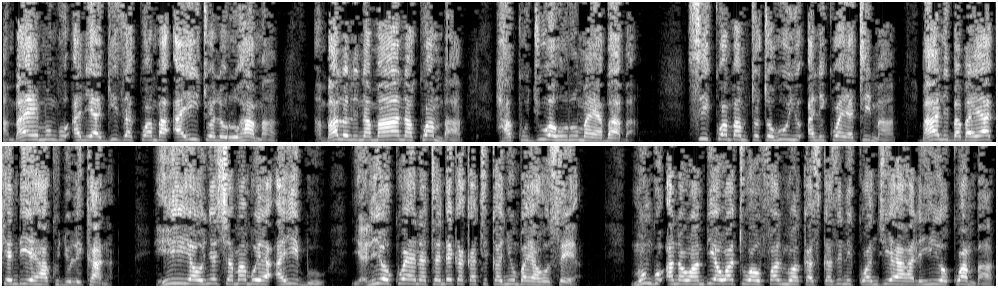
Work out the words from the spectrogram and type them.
ambaye mungu aliagiza kwamba aitwe loruhama ambalo lina maana kwamba hakujua huruma ya baba. Si kwamba mtoto huyu alikuwa yatima bali baba yake ndiye hakujulikana. Hii yaonyesha mambo ya aibu yaliyokuwa yanatendeka katika nyumba ya hosea mungu anawaambia watu wa ufalme wa kaskazini kwa njia ya hali hiyo kwamba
